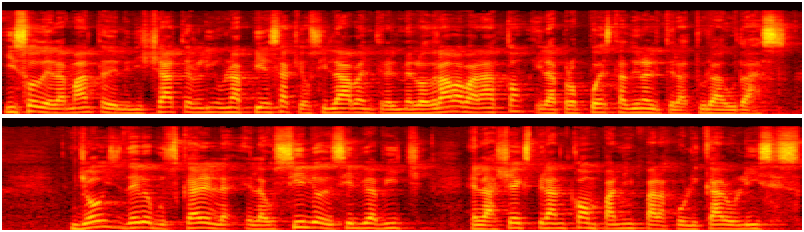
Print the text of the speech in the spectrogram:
hizo del amante de Lady Chatterley una pieza que oscilaba entre el melodrama barato y la propuesta de una literatura audaz. Joyce debe buscar el, el auxilio de Sylvia Beach en la Shakespeare and Company para publicar Ulises.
